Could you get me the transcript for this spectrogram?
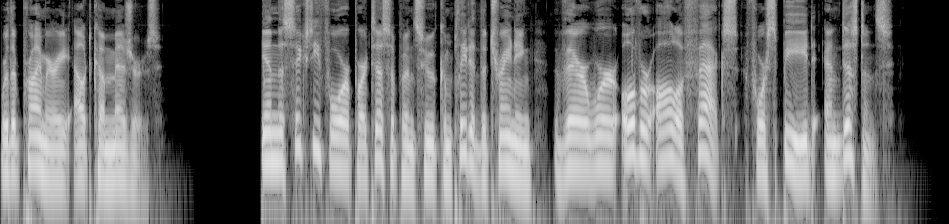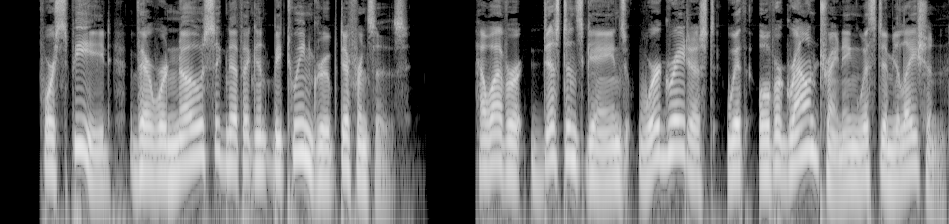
were the primary outcome measures. In the 64 participants who completed the training, there were overall effects for speed and distance. For speed, there were no significant between group differences. However, distance gains were greatest with overground training with stimulation.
